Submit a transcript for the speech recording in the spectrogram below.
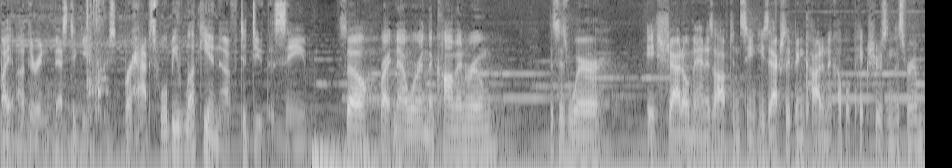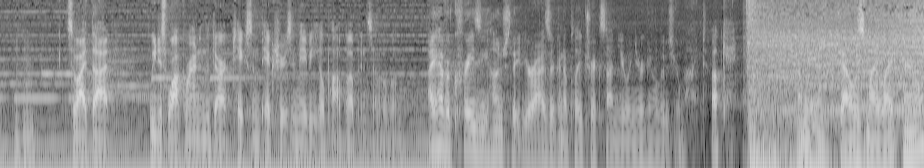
by other investigators. Perhaps we'll be lucky enough to do the same. So, right now we're in the common room. This is where a shadow man is often seen. He's actually been caught in a couple pictures in this room. Mm-hmm. So I thought we just walk around in the dark, take some pictures, and maybe he'll pop up in some of them. I have a crazy hunch that your eyes are gonna play tricks on you and you're gonna lose your mind. Okay. I'm gonna douse my light now.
